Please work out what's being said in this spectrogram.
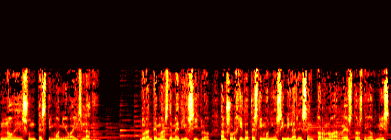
No es un testimonio aislado. Durante más de medio siglo han surgido testimonios similares en torno a restos de ovnis,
